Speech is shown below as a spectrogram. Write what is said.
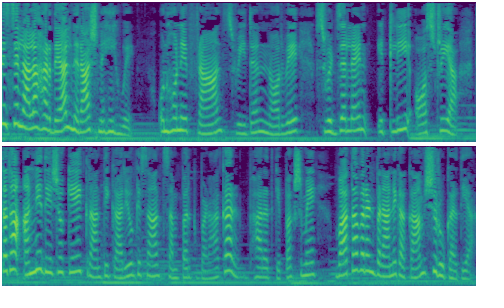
इससे लाला हरदयाल निराश नहीं हुए। उन्होंने France Sweden Norway Switzerland Italy Austria तथा अन्य देशों के क्रांतिकारियों के साथ संपर्क बढ़ाकर भारत के पक्ष में वातावरण बनाने का काम शुरू कर दिया।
